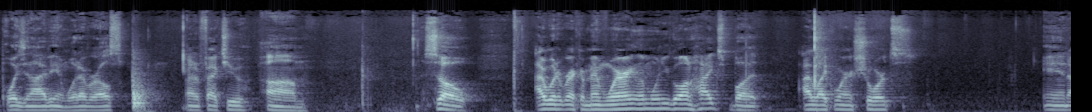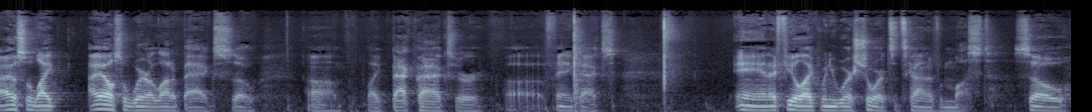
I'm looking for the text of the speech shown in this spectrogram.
Poison ivy and whatever else that affect you. Um, so I wouldn't recommend wearing them when you go on hikes, but I like wearing shorts. And I also like I also wear a lot of bags, so um, like backpacks or uh, fanny packs. And I feel like when you wear shorts, it's kind of a must. So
